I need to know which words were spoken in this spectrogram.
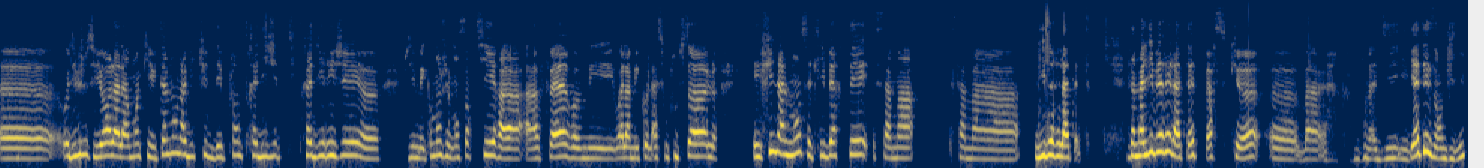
au début, je me suis dit, oh là là, moi qui ai eu tellement l'habitude des plans très, très dirigés, je dis mais comment je vais m'en sortir à, faire mes voilà mes collations toute seule et finalement cette liberté ça m'a ça m'a libéré la tête ça m'a libéré la tête parce que euh, bah, comme on a dit il y a des envies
